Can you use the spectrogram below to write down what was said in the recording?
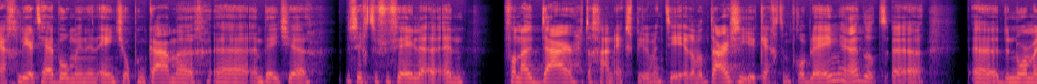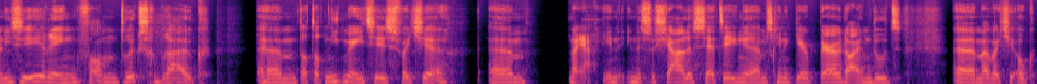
ja, geleerd hebben om in een eentje op een kamer een beetje zich te vervelen. En vanuit daar te gaan experimenteren. Want daar zie ik echt een probleem. Hè? Dat de normalisering van drugsgebruik. Um, dat dat niet meer iets is wat je um, nou ja, in, in de sociale setting uh, misschien een keer paradigm doet. Maar wat je ook,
